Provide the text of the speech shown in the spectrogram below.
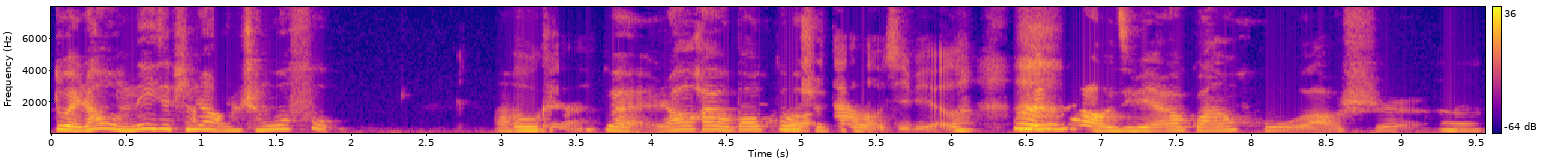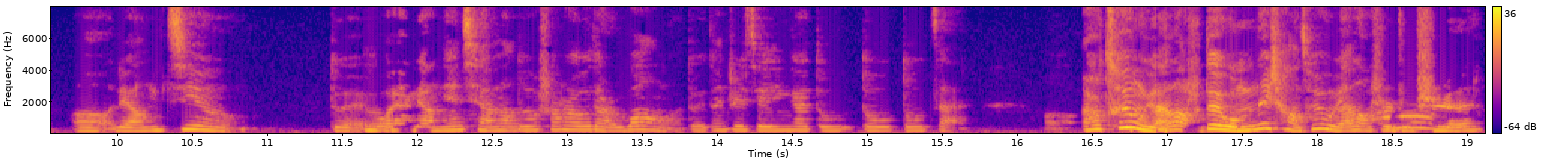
对，然后我们那一届评奖老师陈国富，OK，对，然后还有包括是大佬级别了，对，大佬级别，然后管虎老师，嗯嗯，梁静，对我两年前了，都稍稍有点忘了，对，但这些应该都都都在。然后崔永元老师，对我们那场崔永元老师主持人，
